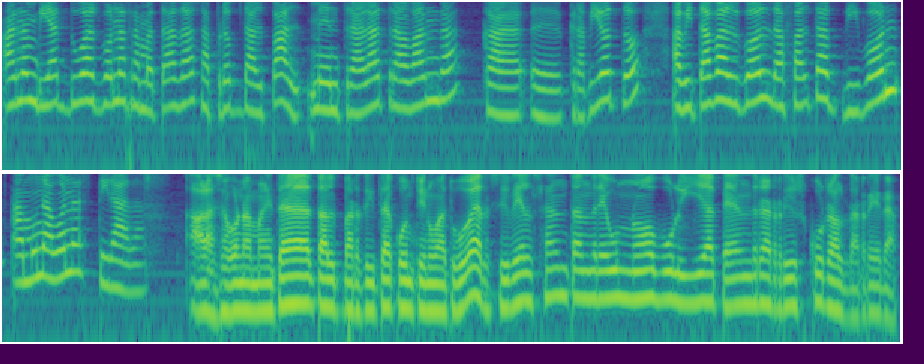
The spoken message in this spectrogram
han enviat dues bones rematades a prop del pal, mentre a l'altra banda, que, eh, Cravioto evitava el gol de falta d'Ivon amb una bona estirada. A la segona meitat el partit ha continuat obert, si bé el Sant Andreu no volia prendre riscos al darrere.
